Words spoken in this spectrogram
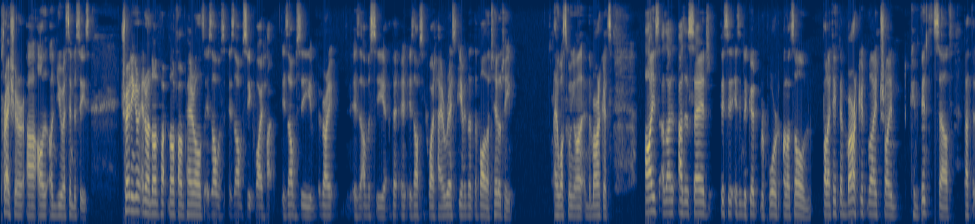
pressure uh, on, on U.S. indices. Trading in our non-farm payrolls is obviously, is obviously quite high, is obviously very is obviously is obviously quite high risk given that the volatility and what's going on in the markets. I, as I, as I said, this isn't a good report on its own, but I think the market might try and convince itself that the,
